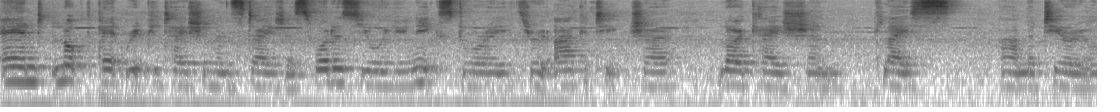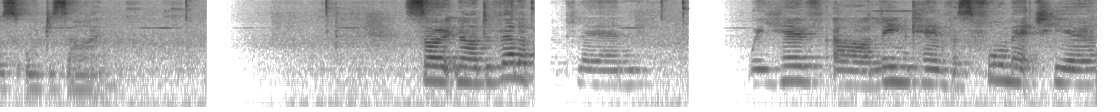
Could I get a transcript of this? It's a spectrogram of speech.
And look at reputation and status. What is your unique story through architecture, location, place, uh, materials, or design? So now develop a plan. We have our lean canvas format here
